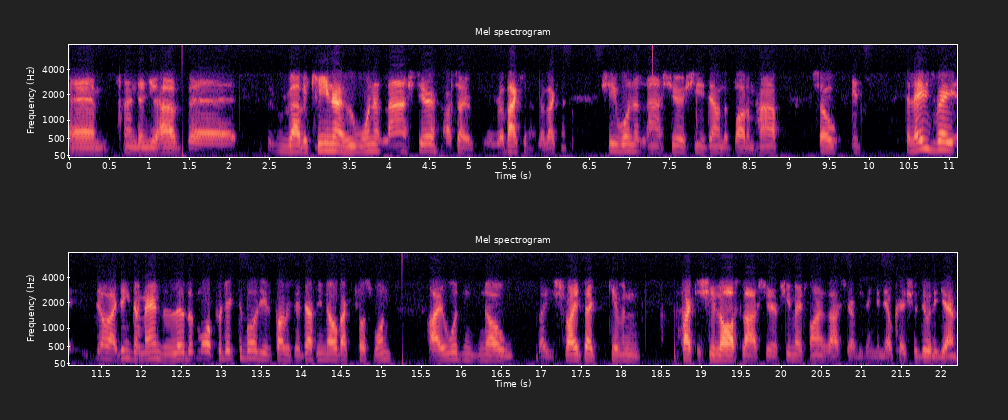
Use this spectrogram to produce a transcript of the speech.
Um, and then you have uh, Rybakina, who won it last year. Or sorry, Rybakina. Rybakina. She won it last year. She's down the bottom half. So it's the ladies very. You know, I think the men's is a little bit more predictable. You'd probably say definitely Novak plus one. I wouldn't know like Swiatek, given the fact that she lost last year. If she made finals last year, I'd be thinking, yeah, okay, she'll do it again.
